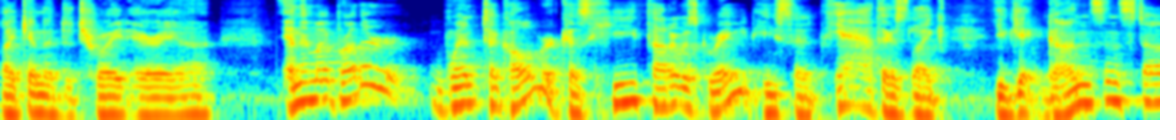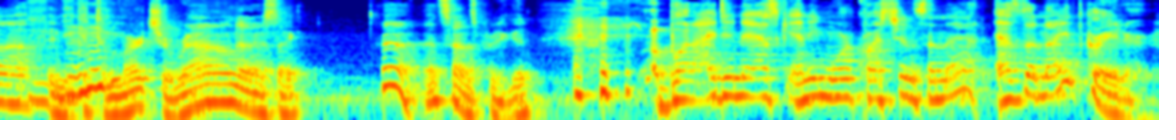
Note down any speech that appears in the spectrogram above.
like in the Detroit area. And then my brother went to Culver because he thought it was great. He said, Yeah, there's like, you get guns and stuff and you get to march around. And I was like, Oh, that sounds pretty good. but I didn't ask any more questions than that. As the ninth grader,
